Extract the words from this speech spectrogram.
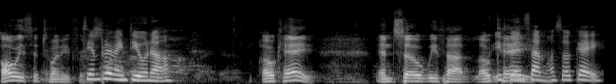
always the 21st. Siempre 21. Okay. And so we thought, Y pensamos, ok.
